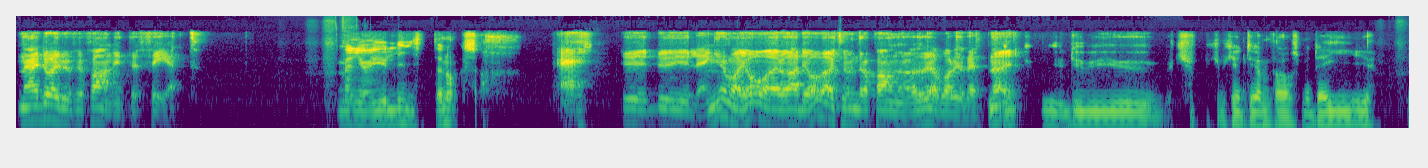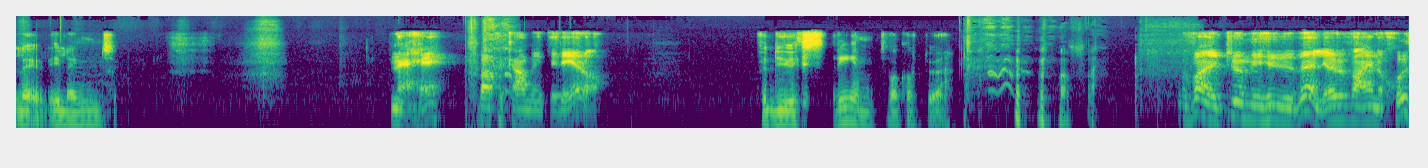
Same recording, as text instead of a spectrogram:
Nej, då är du för fan inte fet. men jag är ju liten också. Äh, du, du är ju längre än vad jag är och hade jag vägt 100 pound då hade jag varit rätt nöjd. Du, du är ju... Vi kan ju inte jämföra oss med dig i, i längd. Så. Nej, varför kan vi inte det då? För du är ju extremt vad kort du är. Vad fan? Vad fan är du dum i huvudet? Jag är för fan 1,70.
